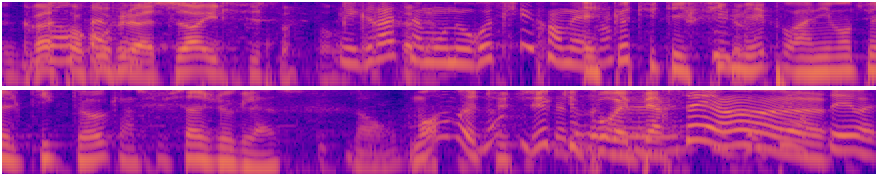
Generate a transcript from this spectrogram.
Grâce Dans au sa congélateur, il suce maintenant. Et grâce à mon horoscu quand même. Est-ce hein. que tu t'es filmé pour un éventuel TikTok, un suçage de glace Non. Bon, bah, tu, sais que ça tu pourrais percer, Tu hein percer, ouais.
